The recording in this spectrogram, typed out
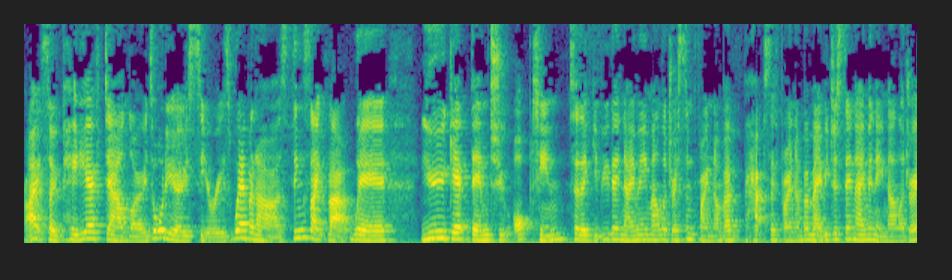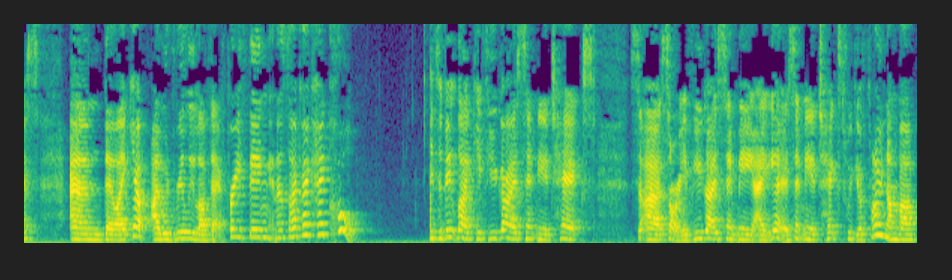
right? So, PDF downloads, audio series, webinars, things like that, where you get them to opt in. So, they give you their name, email address, and phone number, perhaps their phone number, maybe just their name and email address and they're like, yep, I would really love that free thing. And it's like, okay, cool. It's a bit like if you guys sent me a text, uh, sorry, if you guys sent me a, yeah, sent me a text with your phone number,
